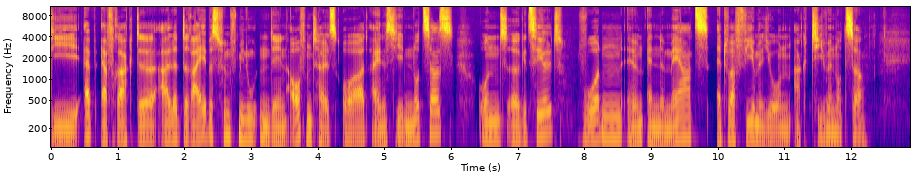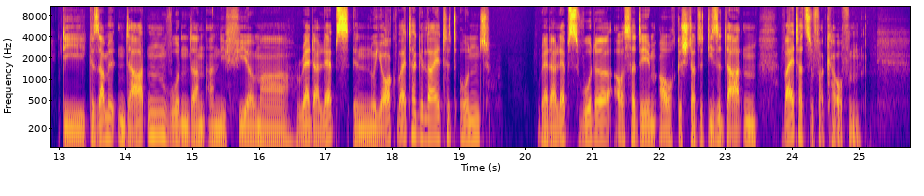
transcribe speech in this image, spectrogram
Die App erfragte alle drei bis fünf Minuten den Aufenthaltsort eines jeden Nutzers und äh, gezählt wurden Ende März etwa vier Millionen aktive Nutzer. Die gesammelten Daten wurden dann an die Firma Radar Labs in New York weitergeleitet und Radar Labs wurde außerdem auch gestattet, diese Daten weiter zu verkaufen.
